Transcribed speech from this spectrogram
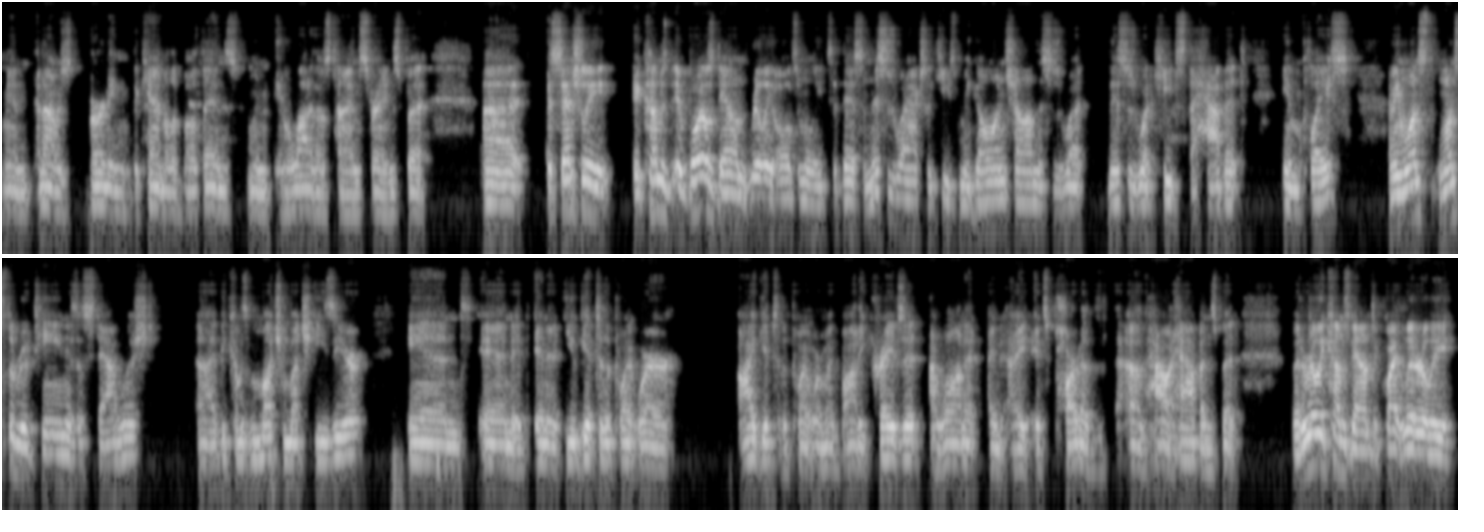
And, and I was burning the candle at both ends when, in a lot of those time frames. But uh, essentially, it comes, it boils down really ultimately to this. And this is what actually keeps me going, Sean. This is what, this is what keeps the habit in place. I mean, once, once the routine is established, uh, it becomes much, much easier. And, and it, and it, you get to the point where I get to the point where my body craves it. I want it. I, I, it's part of of how it happens. But but it really comes down to quite literally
